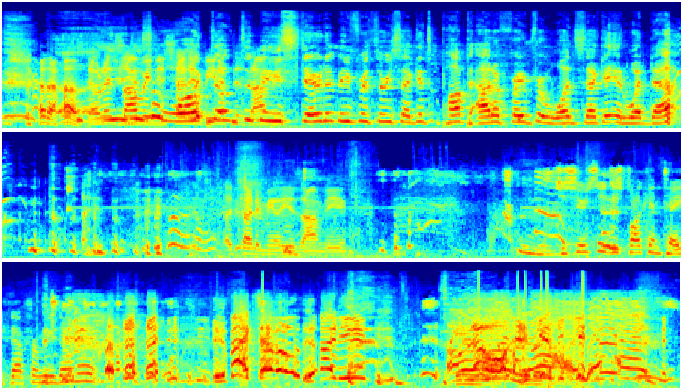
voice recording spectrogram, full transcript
Shut up. Don't saw me He just just try to walked beat up up the to me, stared at me for three seconds, popped out of frame for one second, and went down. I tried to melee a zombie. Just seriously, just fucking take that from me, don't it? Max ammo! I need it! Oh, oh no! yes!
